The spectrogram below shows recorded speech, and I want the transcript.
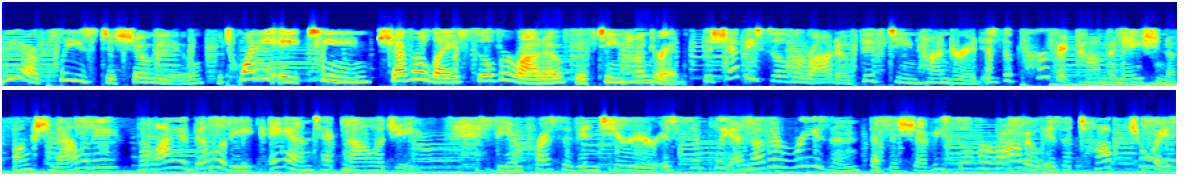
We are pleased to show you the 2018 Chevrolet Silverado 1500. The Chevy Silverado 1500 is the perfect combination of functionality, reliability, and technology. The impressive interior is simply another reason that the Chevy Silverado is a top choice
